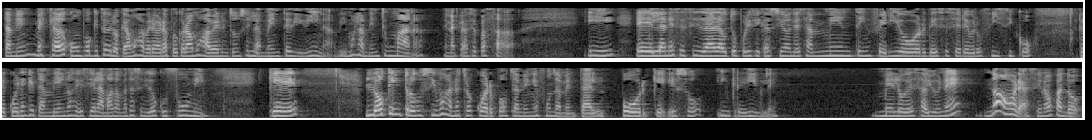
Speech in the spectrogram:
también mezclado con un poquito de lo que vamos a ver ahora, porque ahora vamos a ver entonces la mente divina. Vimos la mente humana en la clase pasada y eh, la necesidad de autopurificación de esa mente inferior, de ese cerebro físico. Recuerden que también nos decía el amado Maestro Ascendido Kuzumi que lo que introducimos a nuestro cuerpo también es fundamental porque eso increíble. Me lo desayuné, no ahora, sino cuando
